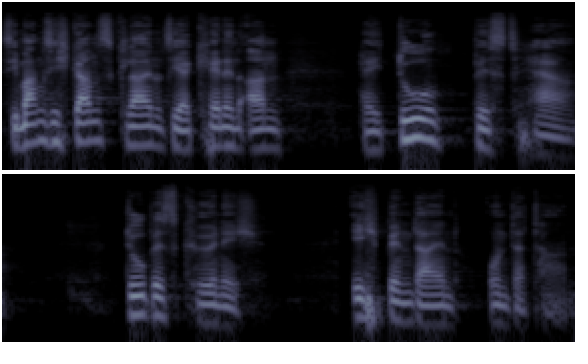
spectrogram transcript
Sie machen sich ganz klein und sie erkennen an, hey, du bist Herr, du bist König, ich bin dein Untertan.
